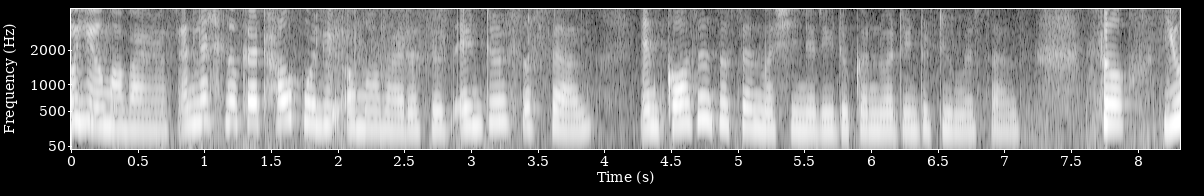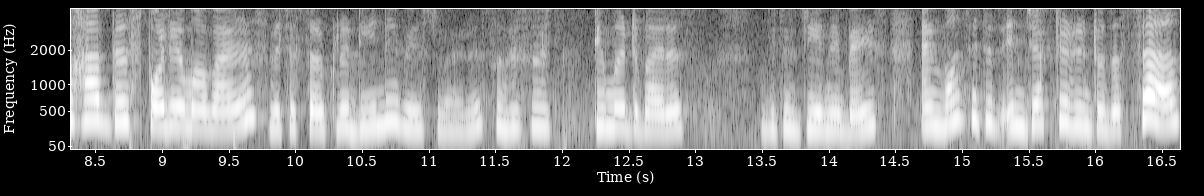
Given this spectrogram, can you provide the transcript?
polyoma virus and let's look at how polyoma viruses enters a cell and causes the cell machinery to convert into tumor cells. So, you have this polyoma virus which is circular DNA based virus. So, this is tumor virus which is DNA based and once it is injected into the cell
